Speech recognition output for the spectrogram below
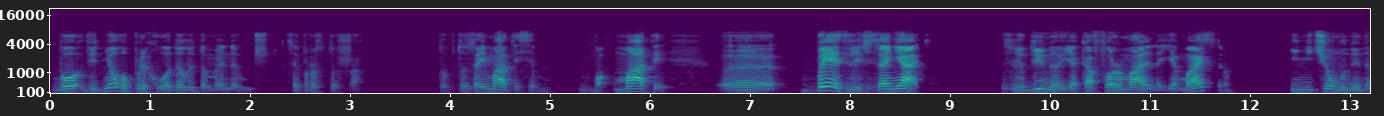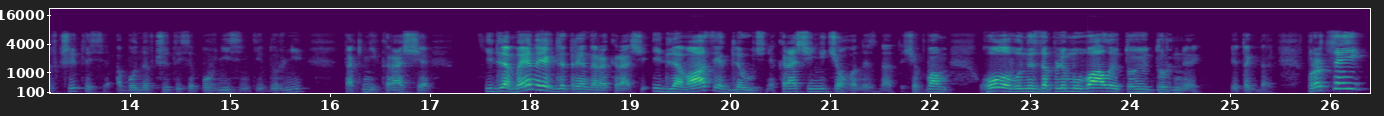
Бо від нього приходили до мене учні. Це просто жах. Тобто займатися, мати е, безліч занять з людиною, яка формально є майстром, і нічому не навчитися, або навчитися повнісінькій дурні, так ні, краще. І для мене, як для тренера, краще, і для вас, як для учня, краще нічого не знати, щоб вам голову не заплюмували тою дурнею і так далі. Про цей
